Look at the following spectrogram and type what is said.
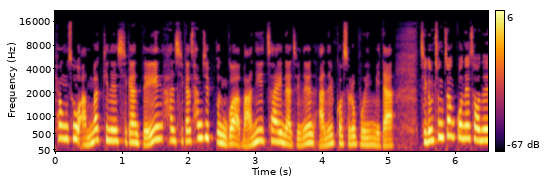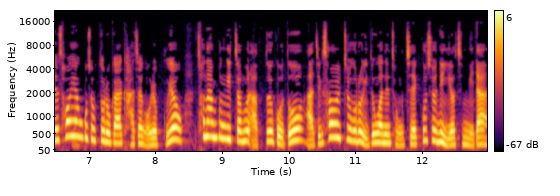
평소 안 막히는 시간대인 1시간 30분과 많이 차이 나지는 않을 것으로 보입니다. 지금 충청권에서는 서해안고속도로가 가장 어렵고요. 천안분기점을 앞두고도 아직 서울 쪽으로 이동하는 정체 꾸준히 이어집니다.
